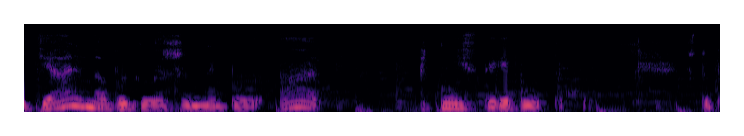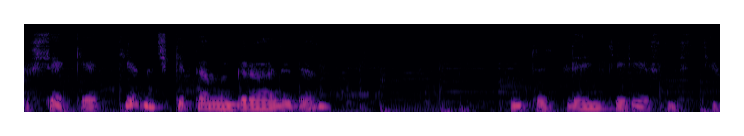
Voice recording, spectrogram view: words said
идеально выглаженный был, а пятнистый рябой такой чтобы всякие оттеночки там играли, да? Ну, то есть для интересности.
